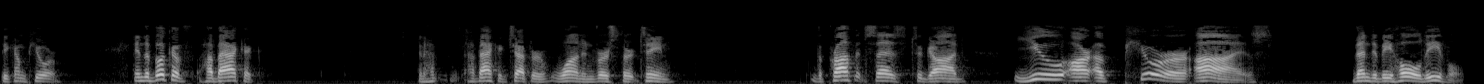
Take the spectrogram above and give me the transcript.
become pure. In the book of Habakkuk, in Habakkuk chapter 1 and verse 13, the prophet says to God, You are of purer eyes than to behold evil.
